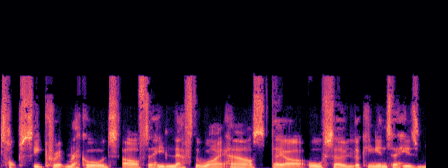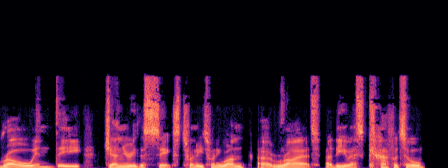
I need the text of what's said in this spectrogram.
top secret records after he left the White House. They are also looking into his role in the January the 6th, 2021 uh, riot at the US Capitol.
